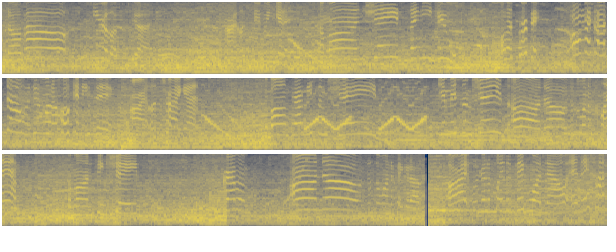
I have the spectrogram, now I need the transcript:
So about here looks good. Alright, let's see if we can get it. Come on, shades, I need you. Oh, that's perfect. Oh my god, no, I didn't want to hook anything. Alright, let's try again. Come on, grab me some shades. Give me some shades. Oh no, doesn't want to clamp. Come on, pink shades. Grab them. Oh no, doesn't want to pick it up. Alright, we're gonna play the big one now, and they have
